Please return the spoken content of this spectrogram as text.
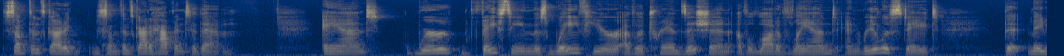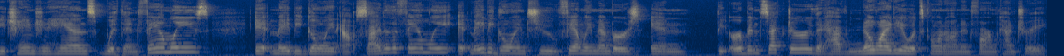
something's got to something's got to happen to them. And we're facing this wave here of a transition of a lot of land and real estate that may be changing hands within families. It may be going outside of the family. It may be going to family members in the urban sector that have no idea what's going on in farm country.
